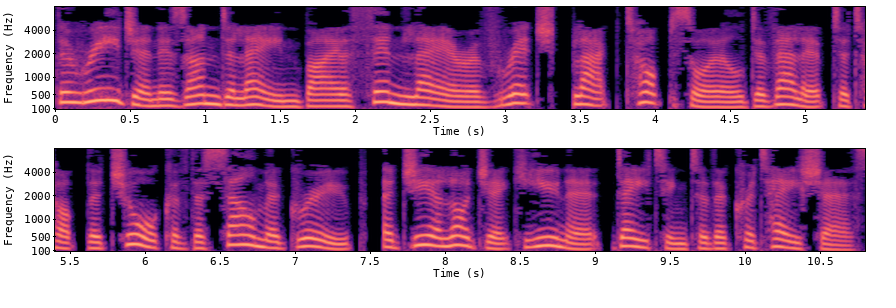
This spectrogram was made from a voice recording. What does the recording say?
The region is underlain by a thin layer of rich, black topsoil developed atop the chalk of the Selma Group, a geologic unit dating to the Cretaceous.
